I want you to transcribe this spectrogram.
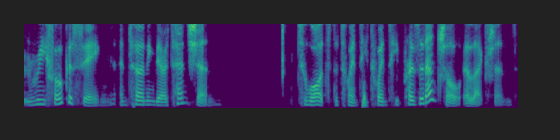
refocusing and turning their attention towards the 2020 presidential elections.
